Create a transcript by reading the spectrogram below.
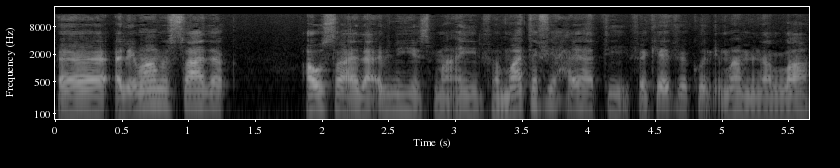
آه الإمام الصادق أوصى إلى ابنه إسماعيل فمات في حياته فكيف يكون إمام من الله؟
